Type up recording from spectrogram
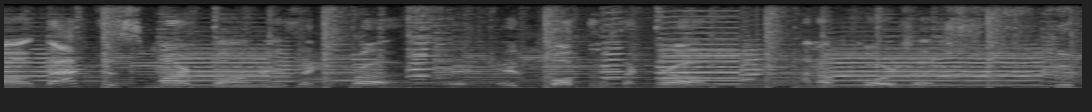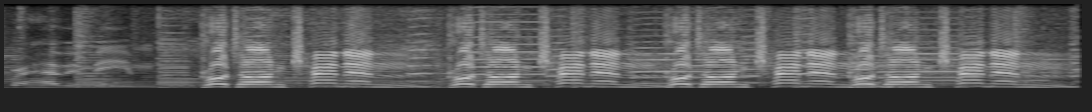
Oh, that's a smart bone. It's a cro- it, it buttons across. And of course, a super heavy beam. Proton cannon! Proton cannon! Proton cannon! Proton cannon!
